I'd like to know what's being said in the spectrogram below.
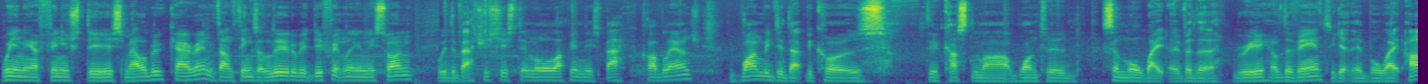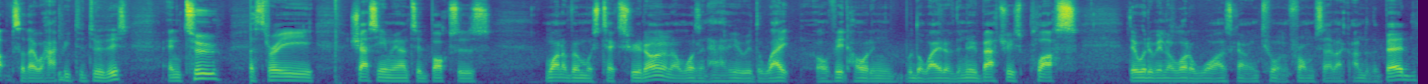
We now finished this Malibu caravan. We've done things a little bit differently in this one with the battery system all up in this back club lounge. One, we did that because the customer wanted some more weight over the rear of the van to get their ball weight up. So they were happy to do this. And two, the three chassis mounted boxes, one of them was Tek screwed on and I wasn't happy with the weight of it holding with the weight of the new batteries. Plus, there would have been a lot of wires going to and from, say, like under the bed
